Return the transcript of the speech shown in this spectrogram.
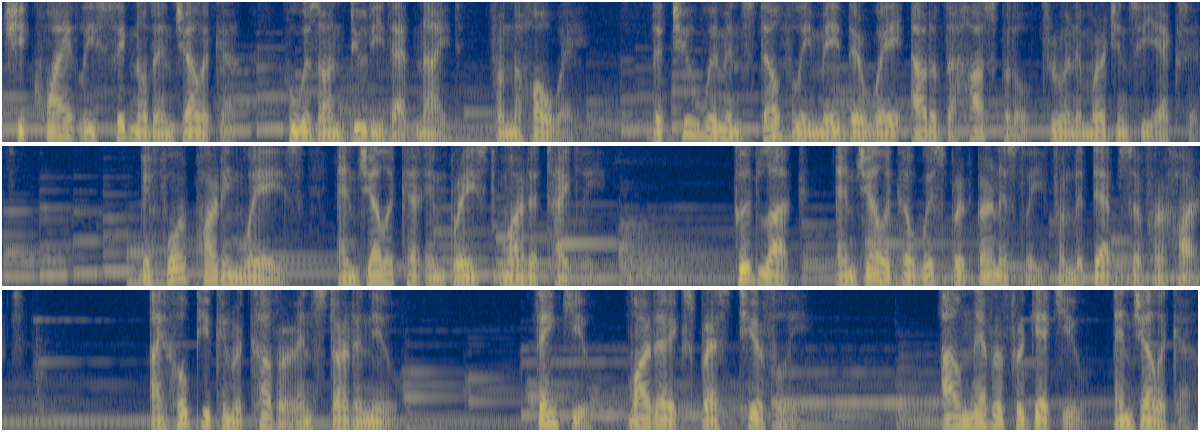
she quietly signaled Angelica, who was on duty that night, from the hallway. The two women stealthily made their way out of the hospital through an emergency exit. Before parting ways, Angelica embraced Marta tightly. Good luck, Angelica whispered earnestly from the depths of her heart. I hope you can recover and start anew. Thank you, Marta expressed tearfully. I'll never forget you, Angelica.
